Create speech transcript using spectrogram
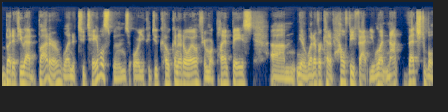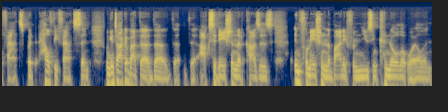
But if you add butter, one to two tablespoons, or you could do coconut oil if you're more plant-based, um, you know, whatever kind of healthy fat you want, not vegetable fats, but healthy fats. And we can talk about the the the, the oxidation that causes inflammation in the body from using canola oil and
